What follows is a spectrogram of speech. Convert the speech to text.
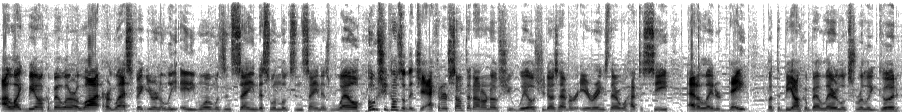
I like Bianca Belair a lot. Her last figure in Elite 81 was insane. This one looks insane as well. Hope she comes with a jacket or something. I don't know if she will. She does have her earrings there. We'll have to see at a later date. But the Bianca Belair looks really good.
